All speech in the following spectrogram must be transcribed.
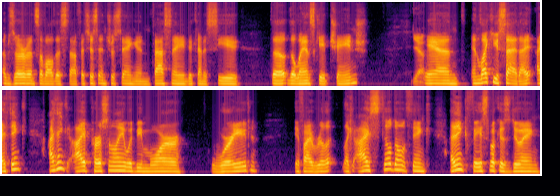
observance of all this stuff, it's just interesting and fascinating to kind of see the the landscape change. Yeah. And and like you said, I I think I think I personally would be more worried if I really like I still don't think I think Facebook is doing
